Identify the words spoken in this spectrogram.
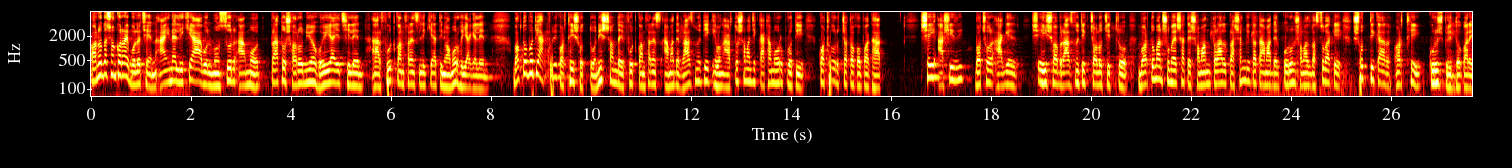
অন্নদাশঙ্কর রায় বলেছেন আইনা লিখিয়া আবুল মনসুর আহমদ প্রাতঃস্মরণীয় হইয়াই ছিলেন আর ফুড কনফারেন্স লিখিয়া তিনি অমর হইয়া গেলেন। বক্তব্যটি আক্ষরিক অর্থেই সত্য। নিঃসন্দেহে ফুড কনফারেন্স আমাদের রাজনৈতিক এবং আর্থসামাজিক কাঠামোর প্রতি কঠোর চটকোপাঘাত। সেই আশি বছর আগের সেই সব রাজনৈতিক চলচ্চিত্র বর্তমান সময়ের সাথে সমান্তরাল প্রাসঙ্গিকতা আমাদের করুণ সমাজ বাস্তবাকে সত্যিকার অর্থেই কুরুশবৃদ্ধ করে।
